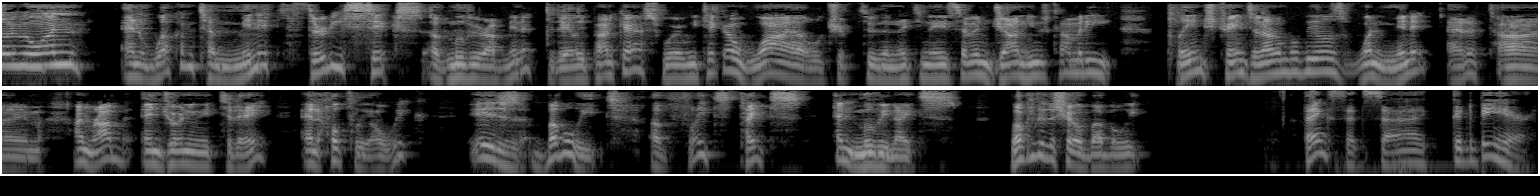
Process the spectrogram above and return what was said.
Hello, everyone, and welcome to minute 36 of MovieRob Minute, the daily podcast where we take a wild trip through the 1987 John Hughes comedy Planes, Trains, and Automobiles one minute at a time. I'm Rob, and joining me today, and hopefully all week, is Bubbawheat of Flights, Tights, and Movie Nights. Welcome to the show, Bubbawheat. Thanks. It's uh, good to be here.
